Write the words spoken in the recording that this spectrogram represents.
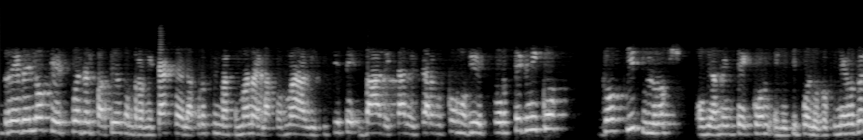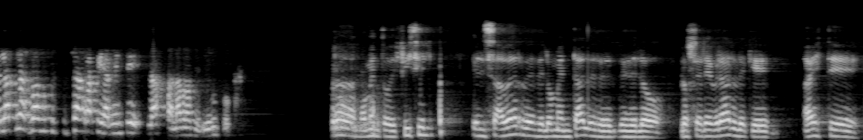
Reveló que después del partido contra Necaxa de la próxima semana de la jornada 17 va a dejar el cargo como director técnico dos títulos, obviamente, con el equipo de los rojinegros del Atlas. Vamos a escuchar rápidamente las palabras de Diego Coca. Un momento difícil, el saber desde lo mental, desde, lo, cerebral, de que a este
